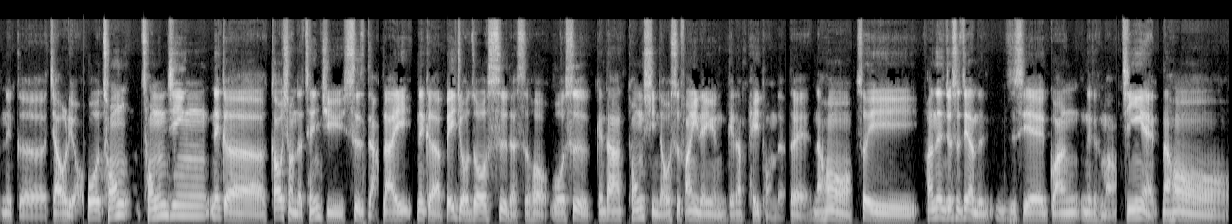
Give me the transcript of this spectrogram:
那个交流。我从曾经那个高雄的陈菊市长来那个北九州市的时候，我是跟他同行的，我是翻译人员给他陪同的。对，然后所以反正就是这样的这些关那个什么经验，然后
